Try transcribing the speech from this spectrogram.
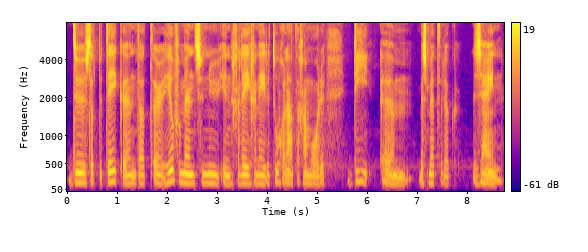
Dus dat betekent dat er heel veel mensen nu in gelegenheden toegelaten gaan worden die um, besmettelijk zijn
